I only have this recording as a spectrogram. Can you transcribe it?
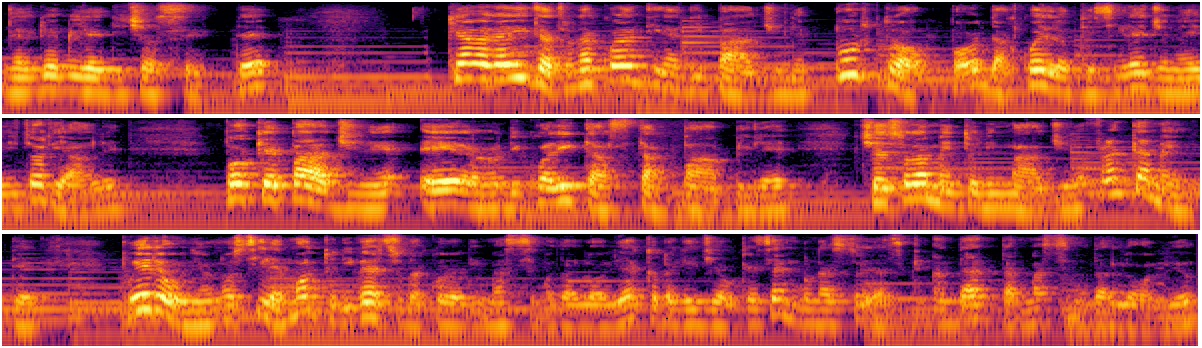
nel 2017, che aveva realizzato una quarantina di pagine. Purtroppo, da quello che si legge nell'editoriale, poche pagine erano di qualità stampabile, c'è solamente un'immagine. Francamente, Pueroni ha uno stile molto diverso da quello di Massimo Dall'Olio, ecco perché dicevo che sembra una storia adatta a Massimo Dall'Olio,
